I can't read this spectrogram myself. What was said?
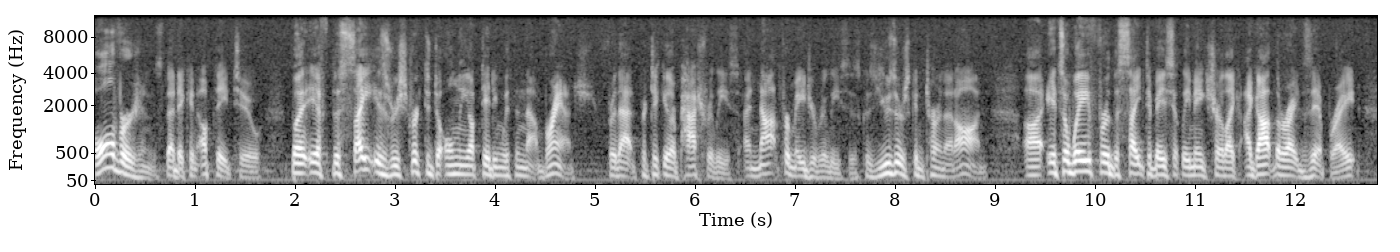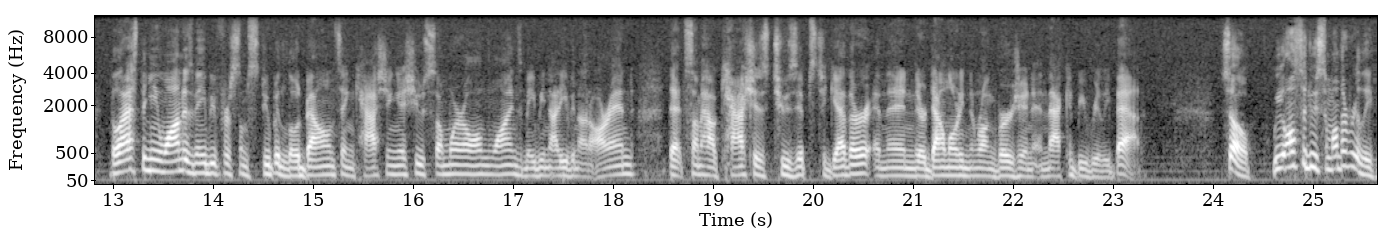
all versions that it can update to. But if the site is restricted to only updating within that branch for that particular patch release and not for major releases, because users can turn that on, uh, it's a way for the site to basically make sure, like, I got the right zip, right? The last thing you want is maybe for some stupid load balancing caching issue somewhere along the lines, maybe not even on our end, that somehow caches two zips together and then they're downloading the wrong version and that could be really bad. So we also do some other really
